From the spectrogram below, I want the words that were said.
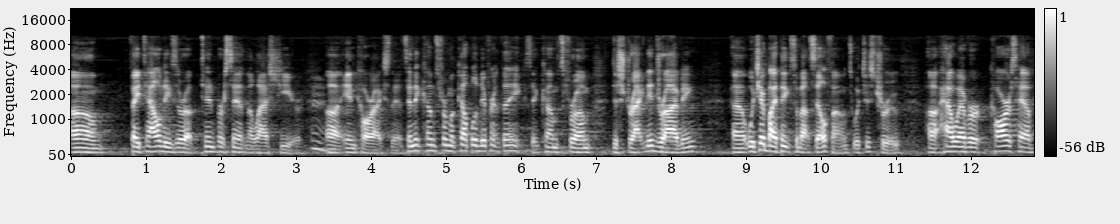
Um, fatalities are up 10% in the last year Mm. uh, in car accidents. And it comes from a couple of different things. It comes from distracted driving, uh, which everybody thinks about cell phones, which is true. Uh, however, cars have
